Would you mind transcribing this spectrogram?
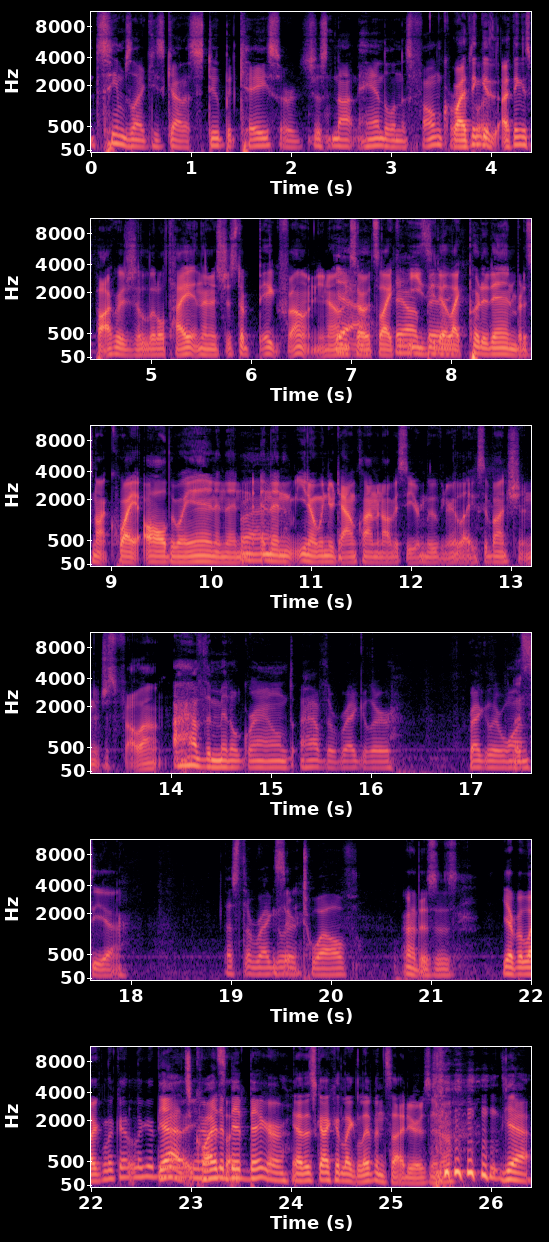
it seems like he's got a stupid case or it's just not handling his phone correctly. well i think his i think his pocket was just a little tight and then it's just a big phone you know and so it's like easy big. to like put it in but it's not quite all the way in and then Right. and then you know when you're down climbing obviously you're moving your legs a bunch and it just fell out I have the middle ground. I have the regular, regular one. let's see uh That's the regular twelve. oh this is yeah but like look at look at the, Yeah, uh, it's you know, quite a like- bit bigger. yeah this guy could like live inside yours you know yeah.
